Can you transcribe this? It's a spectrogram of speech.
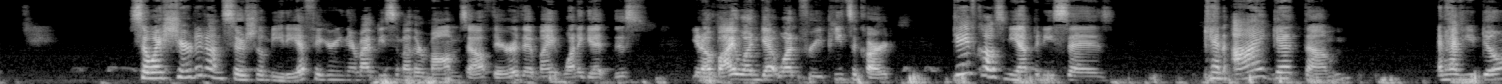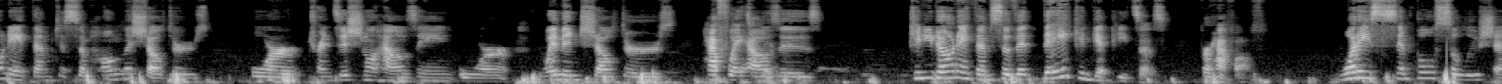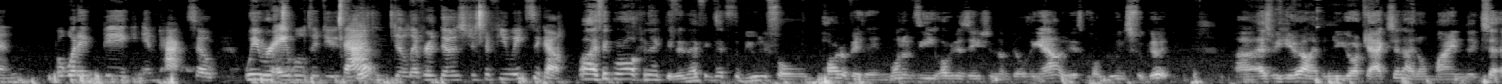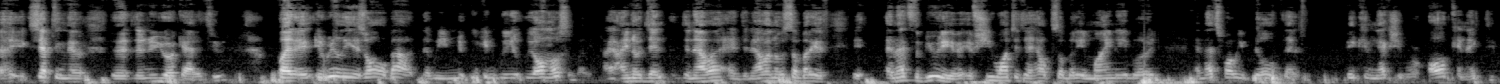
So i shared it on social media figuring there might be some other moms out there that might want to get this you know buy one get one free pizza card dave calls me up and he says can i get them and have you donate them to some homeless shelters or transitional housing or women's shelters, halfway houses. Can you donate them so that they can get pizzas for half off? What a simple solution, but what a big impact. So we were able to do that yeah. and delivered those just a few weeks ago. Well, I think we're all connected, and I think that's the beautiful part of it. And one of the organizations I'm building out is called Goons for Good. Uh, as we hear, I have a New York accent. I don't mind accept, accepting the, the, the, New York attitude, but it, it, really is all about that we we can we, we all know somebody. I, I know Dan, Danella, and Danella knows somebody, and that's the beauty of it. If she wanted to help somebody in my neighborhood, and that's why we build that big connection. We're all connected.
